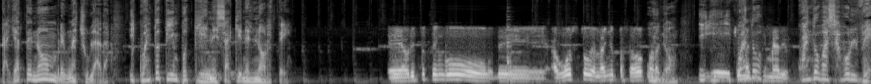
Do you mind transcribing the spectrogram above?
cállate, nombre, una chulada. ¿Y cuánto tiempo tienes aquí en el norte? Eh, ahorita tengo de agosto del año pasado para Uy, no. acá. ¿Y, Tengo y- y ocho cuándo, y cuándo vas a volver?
